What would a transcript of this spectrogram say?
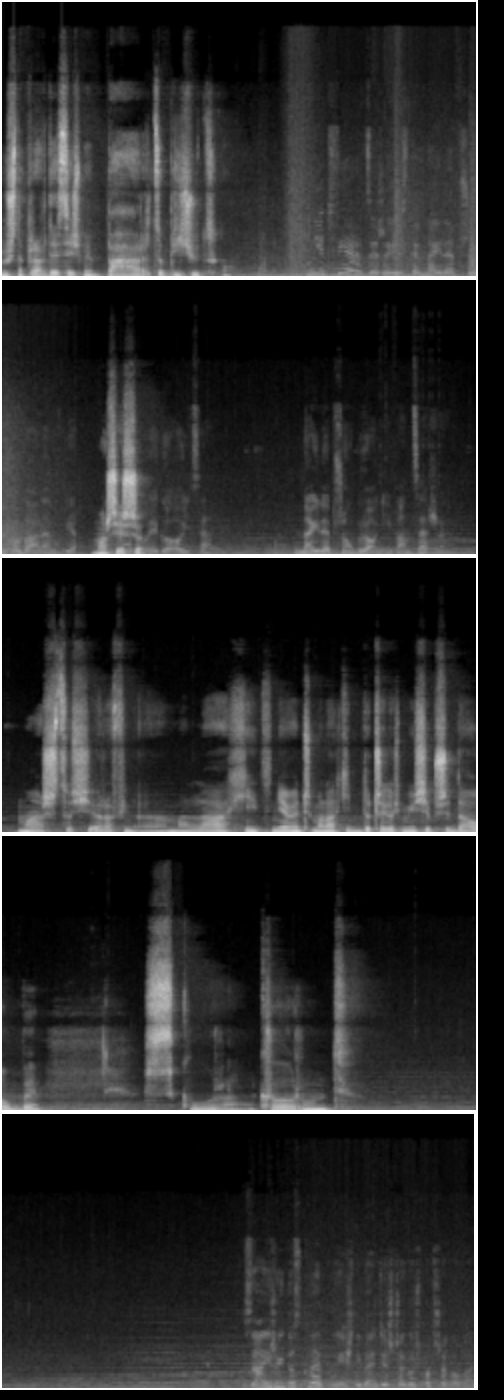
już naprawdę jesteśmy bardzo bliziutko. Nie twierdzę, że jestem najlepszym kowalem w wiatr. Masz jeszcze, mojego ojca? Najlepszą broń i pancerze. masz coś rafin... e, Malachit. Nie wiem, czy malachit do czegoś mi się przydałby. Skóra, korunt. Zajrzyj do sklepu, jeśli będziesz czegoś potrzebować.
